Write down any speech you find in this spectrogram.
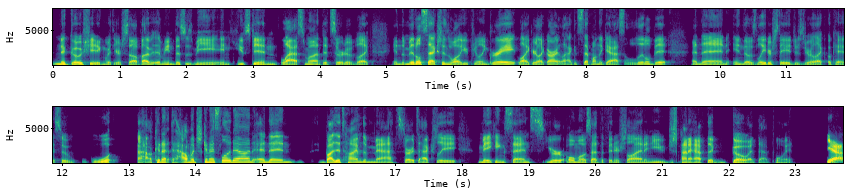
negotiating with yourself. I, I, mean, this was me in Houston last month. It's sort of like in the middle sections while you're feeling great, like you're like, all right, like I can step on the gas a little bit. And then in those later stages, you're like, okay, so what, how can I, how much can I slow down? And then by the time the math starts actually making sense, you're almost at the finish line and you just kind of have to go at that point. Yeah,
